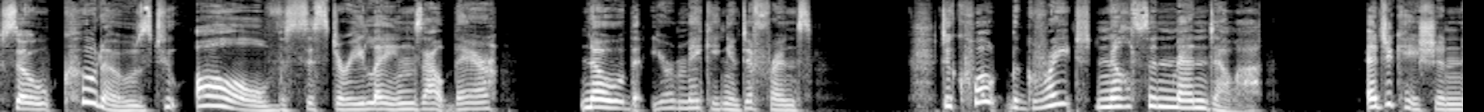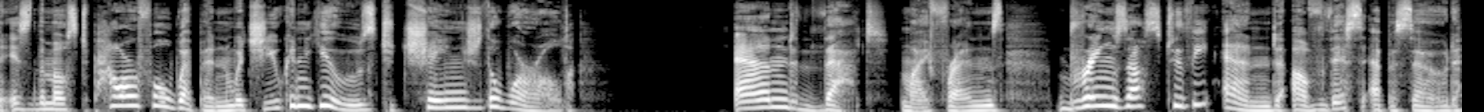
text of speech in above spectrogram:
So kudos to all the Sister Elaines out there. Know that you're making a difference. To quote the great Nelson Mandela, education is the most powerful weapon which you can use to change the world. And that, my friends, brings us to the end of this episode.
